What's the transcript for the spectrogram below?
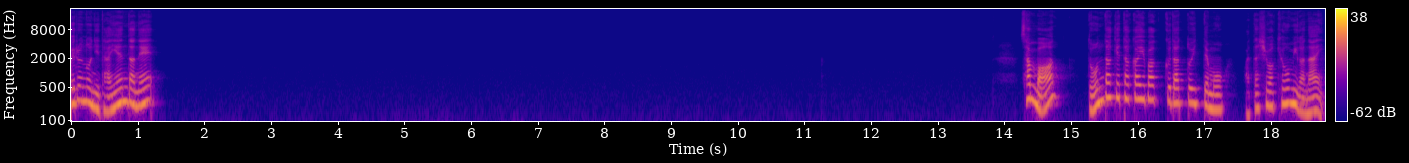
えるのに大変だね。3番どんだけ高いバッグだと言っても私は興味がない。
